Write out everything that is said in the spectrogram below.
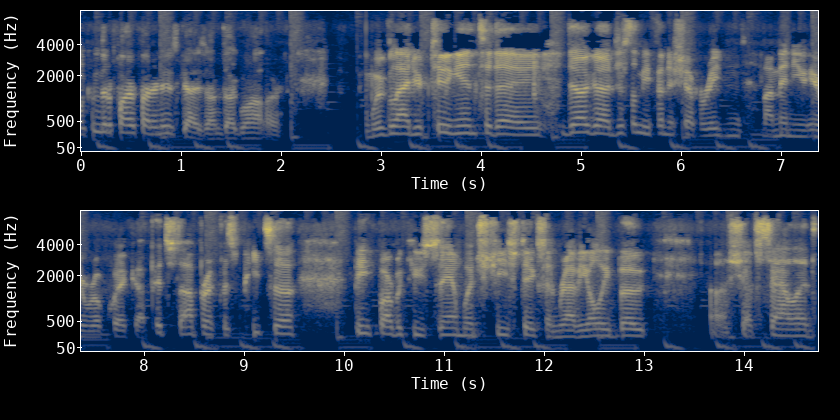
Welcome to the Firefighter News, guys. I'm Doug Watler. We're glad you're tuning in today. Doug, uh, just let me finish up reading my menu here real quick. Uh, pit stop breakfast pizza, beef barbecue sandwich, cheese sticks, and ravioli boat, uh, chef salad.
